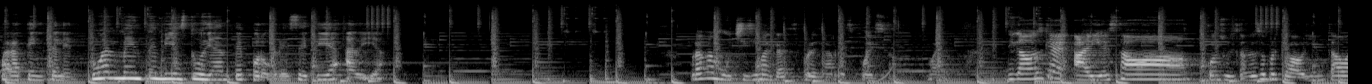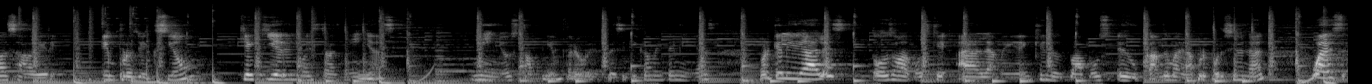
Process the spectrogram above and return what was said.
para que intelectualmente mi estudiante progrese día a día. Profe, muchísimas gracias por esa respuesta. Bueno, digamos que ahí estaba consultando eso porque va orientado a saber en proyección qué quieren nuestras niñas, niños también, pero específicamente niñas, porque el ideal es, todos sabemos que a la medida en que nos vamos educando de manera proporcional, pues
